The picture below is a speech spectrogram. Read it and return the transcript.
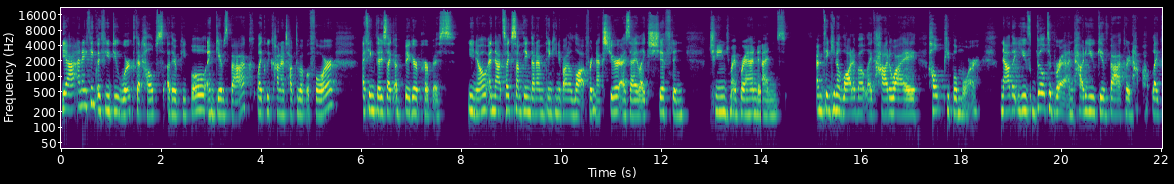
Yeah. And I think if you do work that helps other people and gives back, like we kind of talked about before, I think there's like a bigger purpose you know, and that's like something that I'm thinking about a lot for next year as I like shift and change my brand and I'm thinking a lot about like how do I help people more? Now that you've built a brand, how do you give back or like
